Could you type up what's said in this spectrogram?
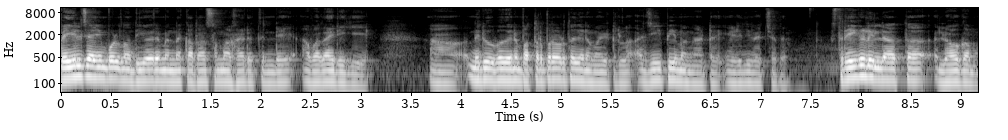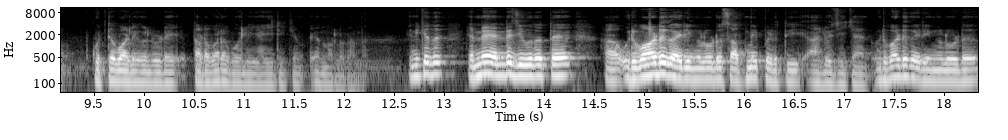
വെയിൽ ചായുമ്പോൾ നദിയോരം എന്ന കഥാസമാഹാരത്തിന്റെ അവതാരികയിൽ നിരൂപകനും പത്രപ്രവർത്തകനുമായിട്ടുള്ള അജി പി. മങ്ങാട്ട് എഴുതി വെച്ചത് സ്ത്രീകളില്ലാത്ത ലോകം കുറ്റവാളികളുടെ തടവറ പോലെയായിരിക്കും എന്നുള്ളതാണ്. എനിക്കത് എന്നെ എന്റെ ജീവിതത്തെ ഒരുപാട് കാര്യങ്ങളോട് സാത്മ്യപ്പെടുത്തി ആലോചിക്കാൻ ഒരുപാട് കാര്യങ്ങളോട്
